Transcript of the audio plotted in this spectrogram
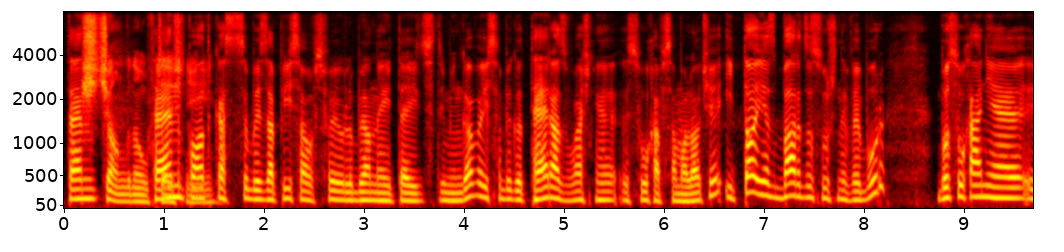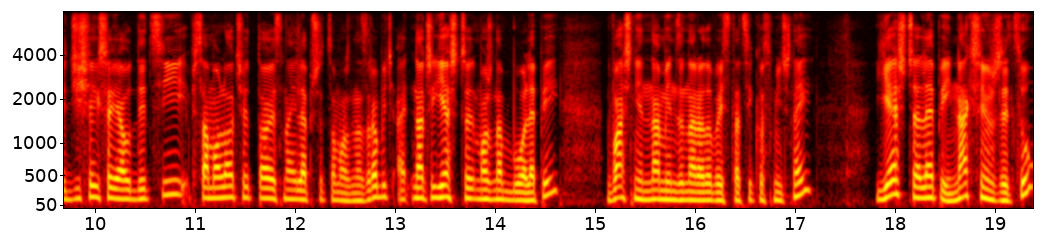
ten, Ściągnął ten wcześniej. podcast sobie zapisał w swojej ulubionej tej streamingowej i sobie go teraz właśnie słucha w samolocie i to jest bardzo słuszny wybór, bo słuchanie dzisiejszej audycji w samolocie to jest najlepsze, co można zrobić. A, znaczy jeszcze można by było lepiej właśnie na Międzynarodowej Stacji Kosmicznej, jeszcze lepiej na Księżycu,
